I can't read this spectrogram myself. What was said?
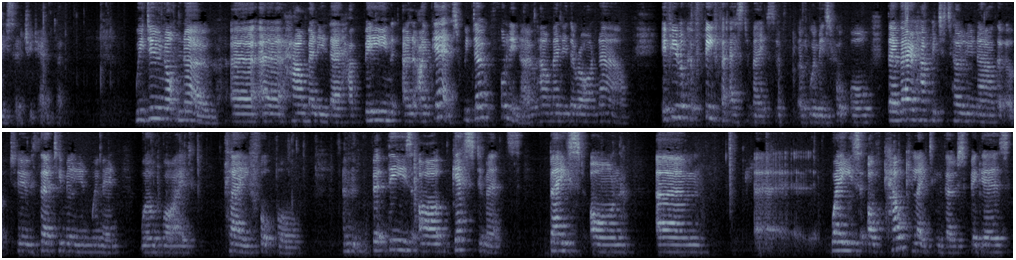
research agenda. We do not know uh, uh, how many there have been, and I guess we don't fully know how many there are now. If you look at FIFA estimates of, of women's football, they're very happy to tell you now that up to 30 million women worldwide play football. But these are guesstimates based on um, uh, ways of calculating those figures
